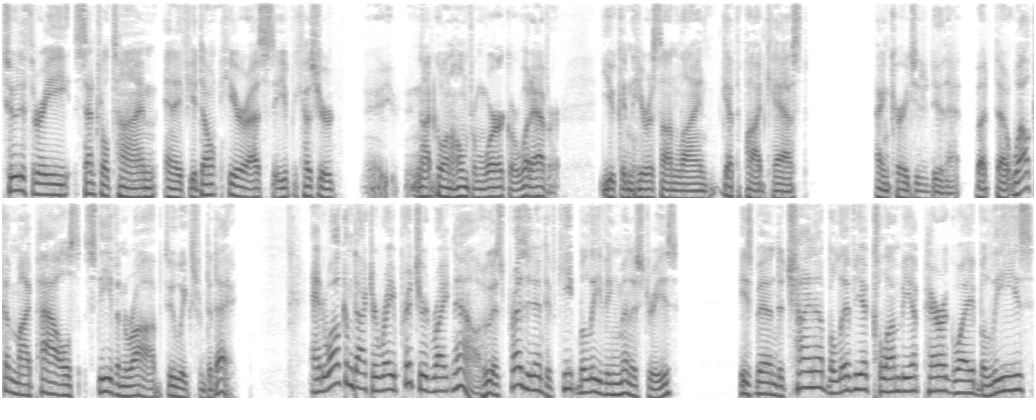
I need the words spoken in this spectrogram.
two to three Central Time, and if you don't hear us because you're not going home from work or whatever, you can hear us online. Get the podcast. I encourage you to do that. But uh, welcome my pals Steve and Rob two weeks from today. And welcome Dr. Ray Pritchard right now, who is president of Keep Believing Ministries. He's been to China, Bolivia, Colombia, Paraguay, Belize,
